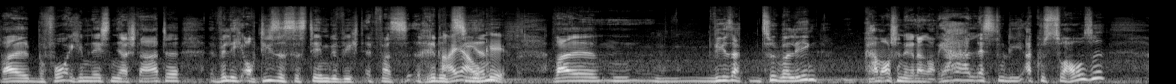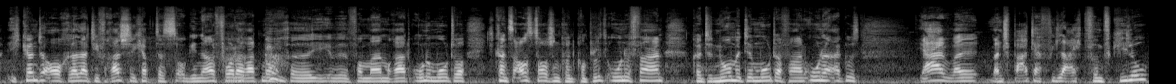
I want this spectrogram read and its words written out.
weil bevor ich im nächsten Jahr starte, will ich auch dieses Systemgewicht etwas reduzieren. Ah ja, okay. Weil, mh, wie gesagt, zu überlegen, kam auch schon der Gedanke auf, ja, lässt du die Akkus zu Hause? Ich könnte auch relativ rasch, ich habe das Original-Vorderrad noch äh, von meinem Rad ohne Motor. Ich könnte es austauschen, könnte komplett ohne fahren, könnte nur mit dem Motor fahren, ohne Akkus. Ja, weil man spart ja vielleicht 5 Kilo.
